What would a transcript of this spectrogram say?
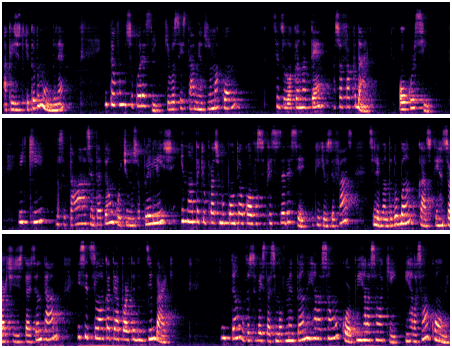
Acredito que todo mundo, né? Então vamos supor assim, que você está dentro de uma Kombi, se deslocando até a sua faculdade ou cursinho. E que você está lá sentadão, curtindo sua playlist e nota que o próximo ponto é o qual você precisa descer. O que, que você faz? Se levanta do banco, caso tenha sorte de estar sentado, e se desloca até a porta de desembarque. Então, você vai estar se movimentando em relação ao corpo. Em relação a quem? Em relação à Kombi.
